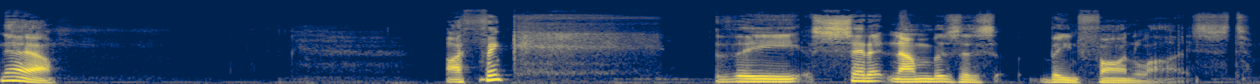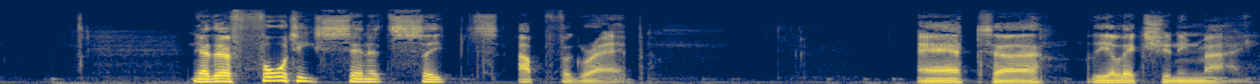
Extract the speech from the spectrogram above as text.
Now, I think the Senate numbers has been finalised. Now, there are 40 Senate seats up for grab at uh, the election in May.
